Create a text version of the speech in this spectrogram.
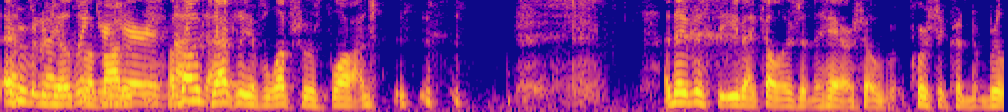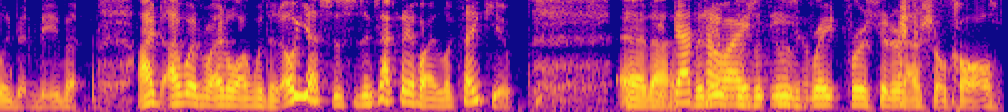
Everybody right, knows when I'm not. hair a- is I'm not not exactly a voluptuous blonde. And they missed the eBay colors in the hair, so of course it couldn't have really been me. But I, I went right along with it. Oh yes, this is exactly how I look. Thank you. And uh, That's how it I was, see It It was you. a great first international call.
